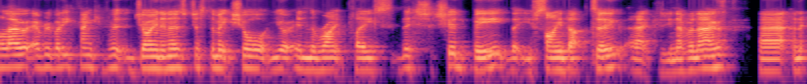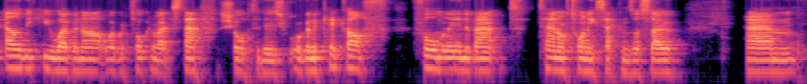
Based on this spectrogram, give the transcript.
Hello, everybody. Thank you for joining us. Just to make sure you're in the right place, this should be that you've signed up to, because uh, you never know, uh, an LBQ webinar where we're talking about staff shortages. We're going to kick off formally in about 10 or 20 seconds or so. Um,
